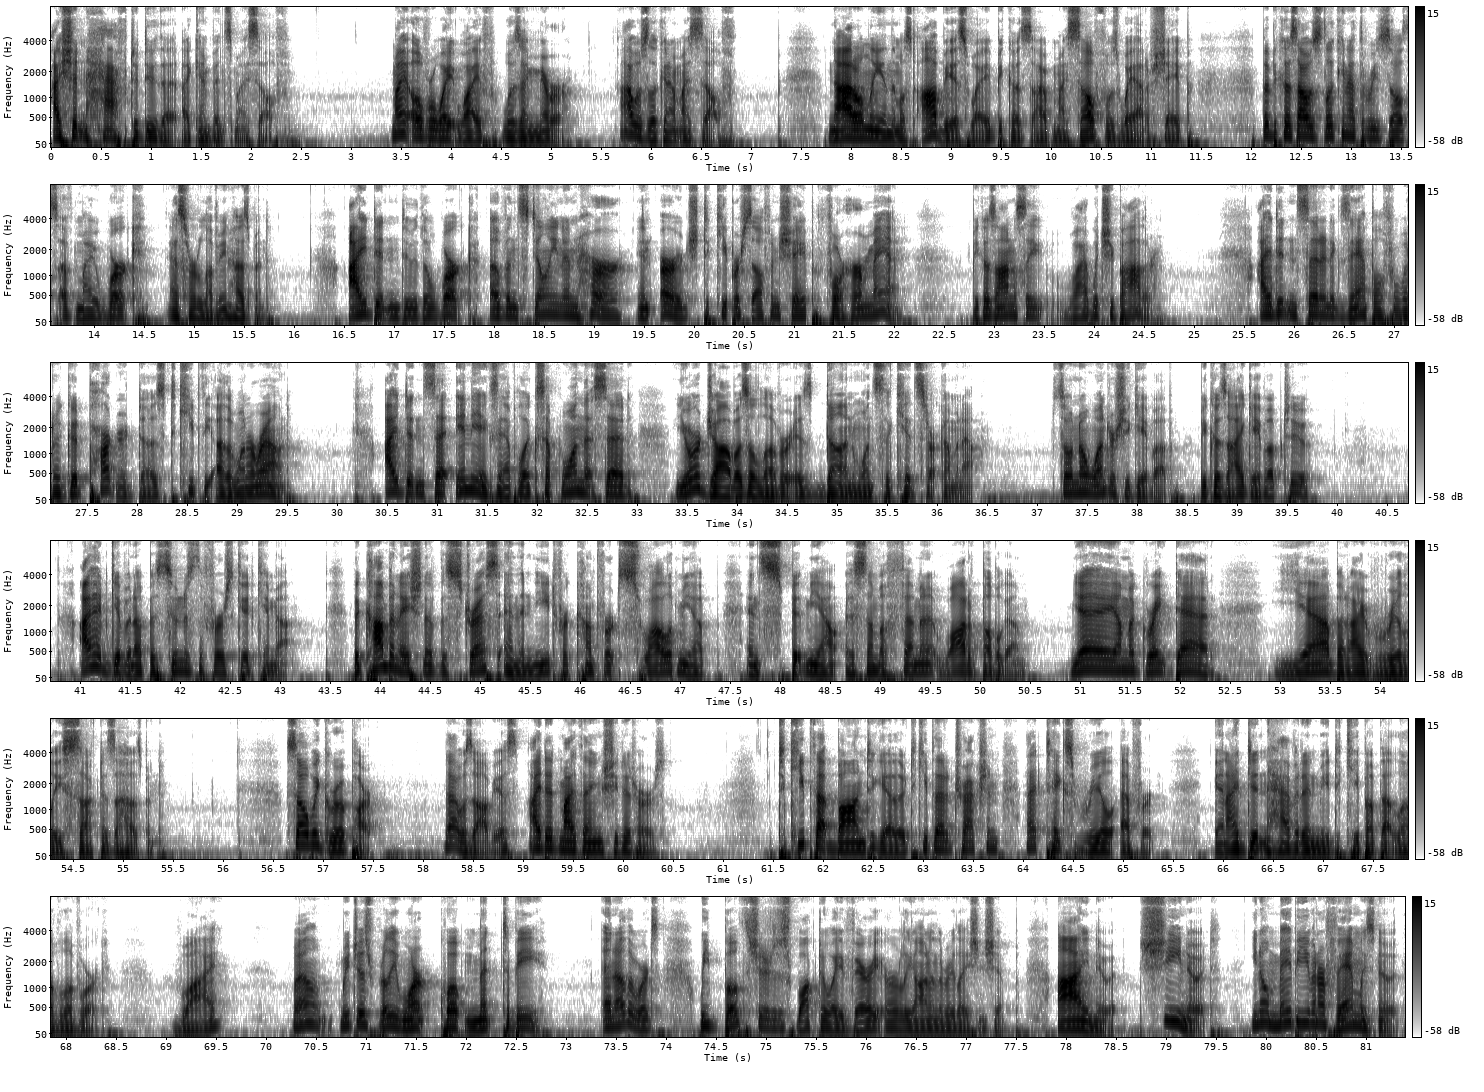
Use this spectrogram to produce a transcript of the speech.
I shouldn't have to do that, I convinced myself. My overweight wife was a mirror. I was looking at myself. Not only in the most obvious way, because I myself was way out of shape, but because I was looking at the results of my work as her loving husband. I didn't do the work of instilling in her an urge to keep herself in shape for her man. Because honestly, why would she bother? I didn't set an example for what a good partner does to keep the other one around. I didn't set any example except one that said, Your job as a lover is done once the kids start coming out. So no wonder she gave up, because I gave up too. I had given up as soon as the first kid came out. The combination of the stress and the need for comfort swallowed me up and spit me out as some effeminate wad of bubblegum. Yay, I'm a great dad. Yeah, but I really sucked as a husband. So we grew apart. That was obvious. I did my thing, she did hers. To keep that bond together, to keep that attraction, that takes real effort and I didn't have it in me to keep up that level of work. Why? Well, we just really weren't, quote, meant to be. In other words, we both should have just walked away very early on in the relationship. I knew it. She knew it. You know, maybe even our families knew it.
